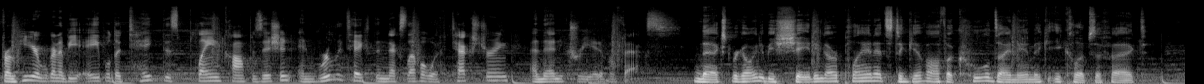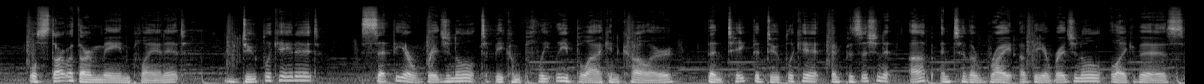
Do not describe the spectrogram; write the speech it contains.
from here, we're gonna be able to take this plain composition and really take it to the next level with texturing and then creative effects. Next, we're going to be shading our planets to give off a cool dynamic eclipse effect. We'll start with our main planet, duplicate it, set the original to be completely black in color, then take the duplicate and position it up and to the right of the original like this.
